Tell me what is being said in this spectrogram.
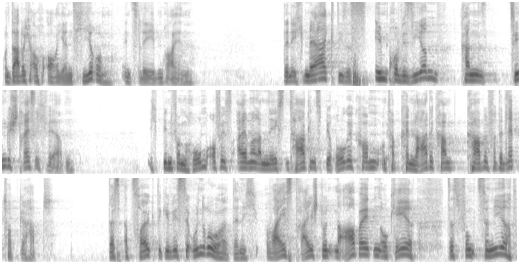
und dadurch auch Orientierung ins Leben rein. Denn ich merke, dieses Improvisieren kann ziemlich stressig werden. Ich bin vom Homeoffice einmal am nächsten Tag ins Büro gekommen und habe kein Ladekabel für den Laptop gehabt. Das erzeugt eine gewisse Unruhe, denn ich weiß, drei Stunden arbeiten, okay, das funktioniert.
